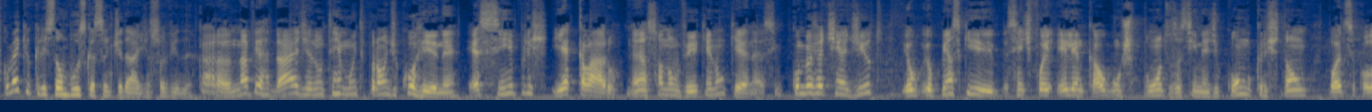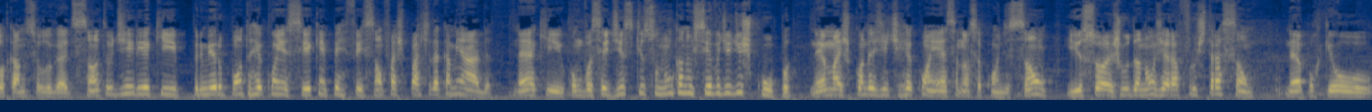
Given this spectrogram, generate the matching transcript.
Como é que o cristão busca a santidade na sua vida? Cara, na verdade, não tem muito para onde correr, né? É simples e é claro, né? Só não vê quem não quer, né? Assim, como eu já tinha dito, eu, eu penso que se a gente for elencar alguns pontos, assim, né, de como o cristão pode se colocar no seu lugar de santo, eu diria que, primeiro ponto, ponto reconhecer que a imperfeição faz parte da caminhada, né? Que, como você disse, que isso nunca nos sirva de desculpa, né? Mas quando a gente reconhece a nossa condição, isso ajuda a não gerar frustração, né? Porque o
